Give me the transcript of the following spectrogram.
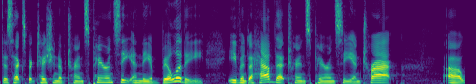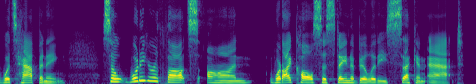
this expectation of transparency and the ability even to have that transparency and track uh, what's happening. So, what are your thoughts on what I call sustainability's second act?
